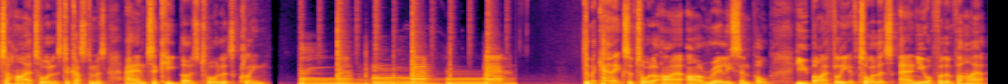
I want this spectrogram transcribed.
to hire toilets to customers and to keep those toilets clean. The mechanics of toilet hire are really simple. You buy a fleet of toilets and you offer them for hire.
